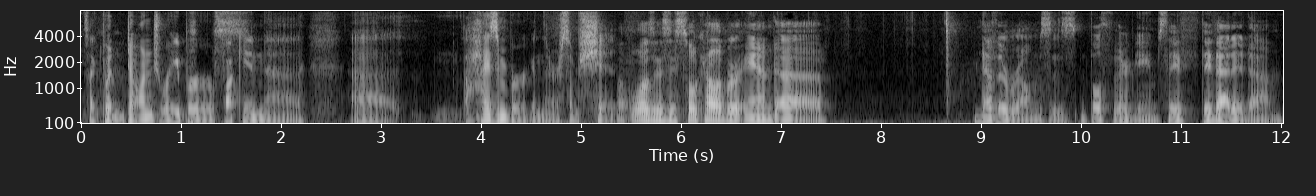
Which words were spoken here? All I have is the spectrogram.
It's like putting Don Draper or fucking uh, uh, Heisenberg in there or some shit. Well, I was gonna say Soul Calibur and uh, Nether Realms is both of their games. They've they've added um,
